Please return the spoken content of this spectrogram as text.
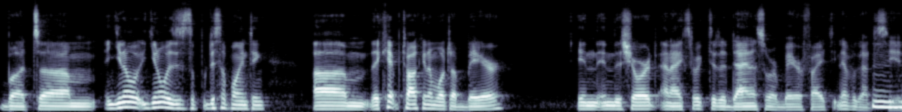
but um, and you know, you know, what's disappointing. Um, they kept talking about a bear in in the short, and I expected a dinosaur bear fight. You never got to see it,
